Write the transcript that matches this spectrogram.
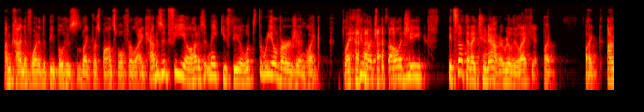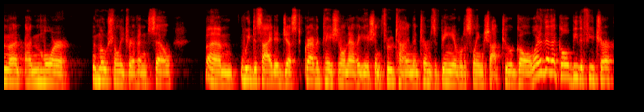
I'm kind of one of the people who's like responsible for like, how does it feel? How does it make you feel? What's the real version? Like, like too much mythology. It's not that I tune out. I really like it, but like I'm a, I'm more emotionally driven. So, um, we decided just gravitational navigation through time in terms of being able to slingshot to a goal, whether that goal be the future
